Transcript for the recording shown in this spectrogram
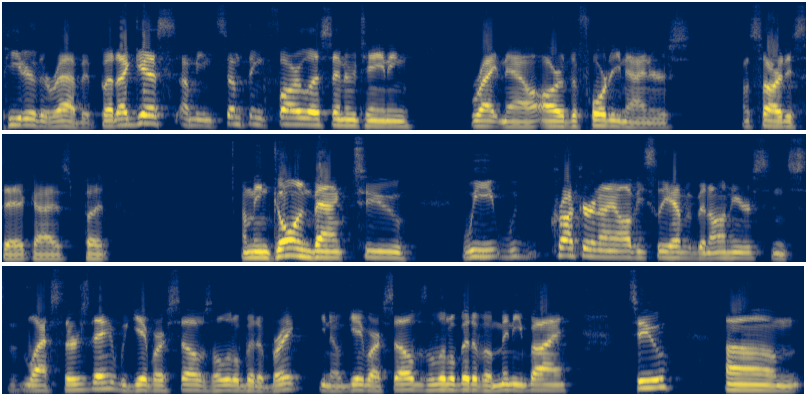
Peter the Rabbit? But I guess I mean something far less entertaining right now are the 49ers. I'm sorry to say it, guys, but I mean going back to we, we Crocker and I obviously haven't been on here since last Thursday. We gave ourselves a little bit of break, you know, gave ourselves a little bit of a mini bye too. Um,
